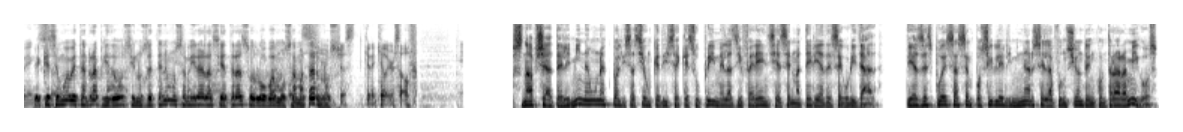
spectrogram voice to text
eh, que se mueve tan rápido, si nos detenemos a mirar hacia atrás solo vamos a matarnos. Snapchat elimina una actualización que dice que suprime las diferencias en materia de seguridad. Días después hacen posible eliminarse la función de encontrar amigos.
